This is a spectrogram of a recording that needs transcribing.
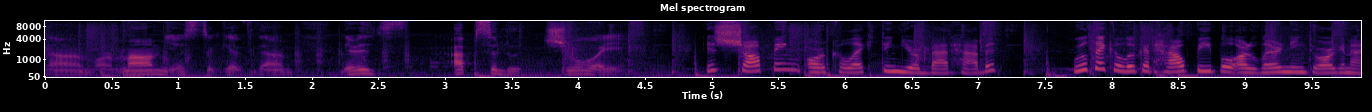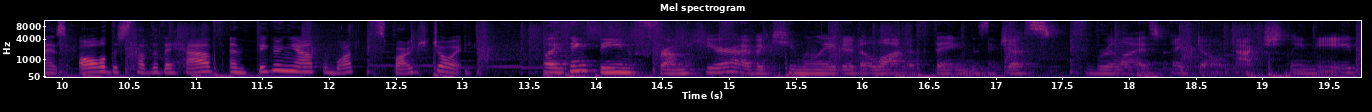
them or mom used to give them, there is absolute joy. Is shopping or collecting your bad habit? We'll take a look at how people are learning to organize all the stuff that they have and figuring out what sparks joy. Well, I think being from here, I've accumulated a lot of things I just realized I don't actually need.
